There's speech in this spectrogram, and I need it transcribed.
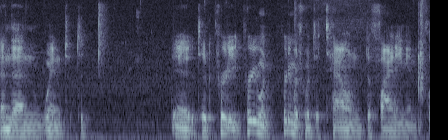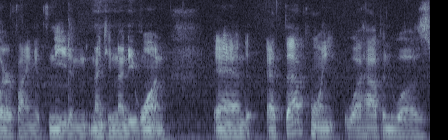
and then went to uh, to pretty pretty pretty much went to town defining and clarifying its need in 1991. And at that point, what happened was,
